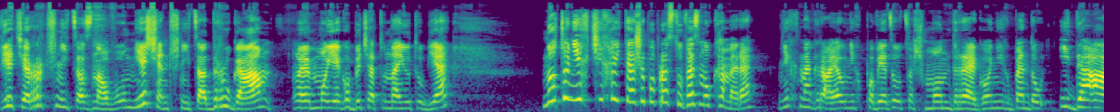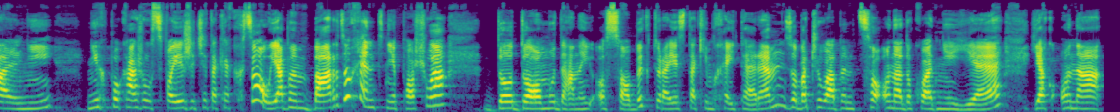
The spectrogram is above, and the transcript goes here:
wiecie, rocznica znowu, miesięcznica druga e, mojego bycia tu na YouTubie. No to niech ci hejterzy po prostu wezmą kamerę, niech nagrają, niech powiedzą coś mądrego, niech będą idealni, niech pokażą swoje życie tak jak chcą. Ja bym bardzo chętnie poszła do domu danej osoby, która jest takim hejterem, zobaczyłabym, co ona dokładnie je, jak ona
